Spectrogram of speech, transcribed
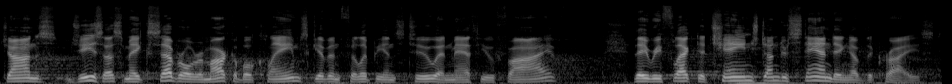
John's Jesus makes several remarkable claims given Philippians 2 and Matthew 5. They reflect a changed understanding of the Christ,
